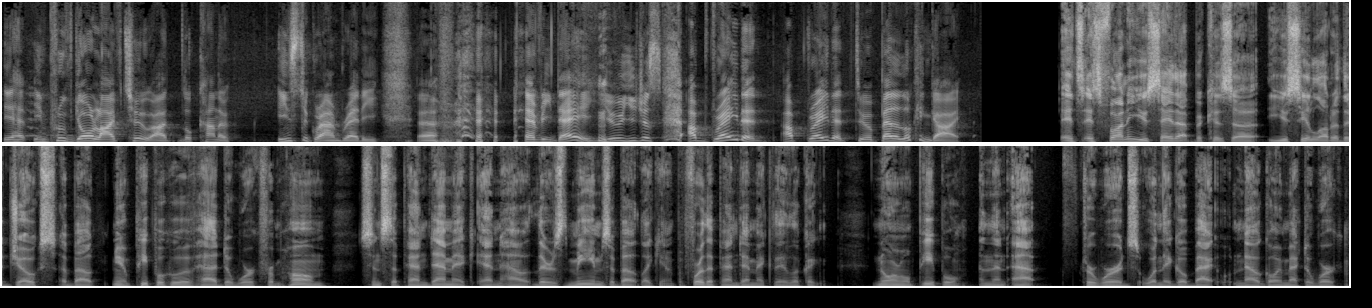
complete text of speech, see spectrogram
it have improved your life too. I look kind of Instagram ready um, every day. You you just upgraded, upgraded to a better looking guy. It's it's funny you say that because uh, you see a lot of the jokes about you know people who have had to work from home since the pandemic and how there's memes about like you know before the pandemic they look like normal people and then afterwards when they go back now going back to work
